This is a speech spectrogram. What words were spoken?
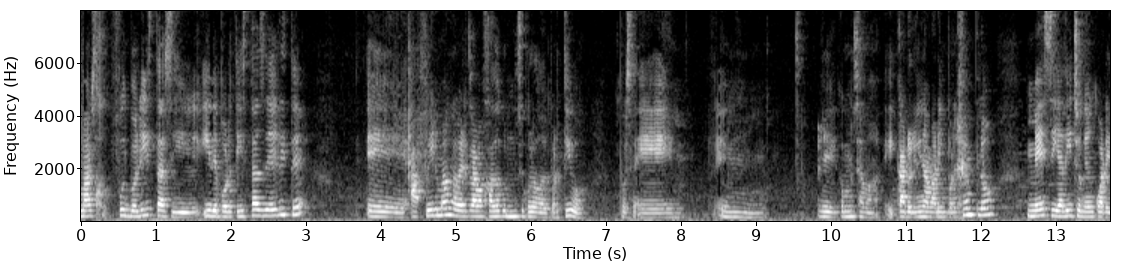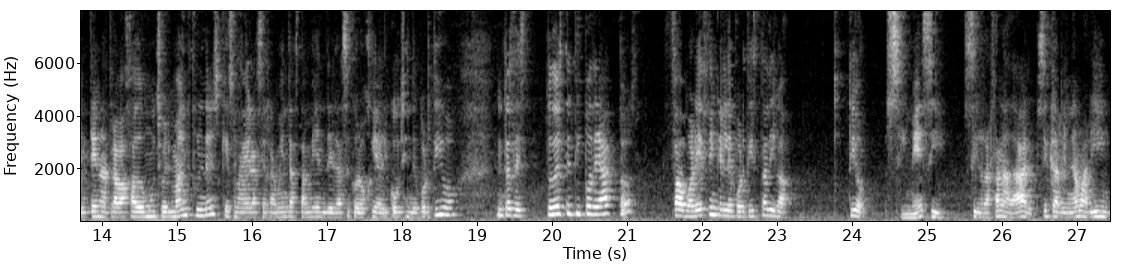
más futbolistas y, deportistas de élite eh, afirman haber trabajado con un psicólogo deportivo. Pues, eh, eh, ¿cómo se llama? Carolina Marín, por ejemplo. Messi ha dicho que en cuarentena ha trabajado mucho el mindfulness, que es una de las herramientas también de la psicología del coaching deportivo. Entonces, todo este tipo de actos favorecen que el deportista diga, tío, si Messi, si Rafa Nadal, si Carolina Marín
